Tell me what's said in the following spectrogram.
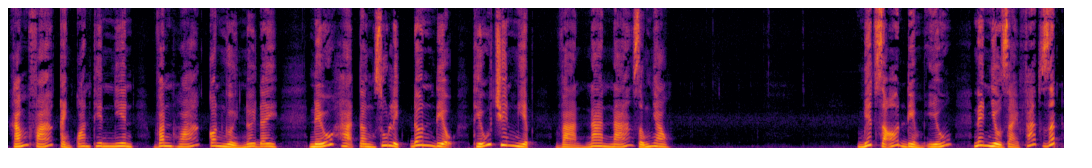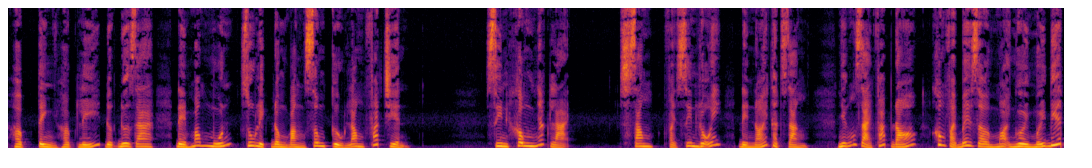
khám phá cảnh quan thiên nhiên, văn hóa, con người nơi đây nếu hạ tầng du lịch đơn điệu, thiếu chuyên nghiệp và na ná giống nhau. Biết rõ điểm yếu nên nhiều giải pháp rất hợp tình hợp lý được đưa ra để mong muốn du lịch đồng bằng sông Cửu Long phát triển. Xin không nhắc lại, xong phải xin lỗi để nói thật rằng những giải pháp đó không phải bây giờ mọi người mới biết,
